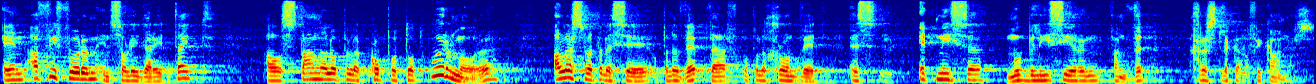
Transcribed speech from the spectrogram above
En Afriforum en solidariteit al staan hulle op hulle kop tot oormôre alles wat hulle sê op hulle webwerf op hulle grondwet is etniese mobilisering van wit Christelike Afrikaners.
